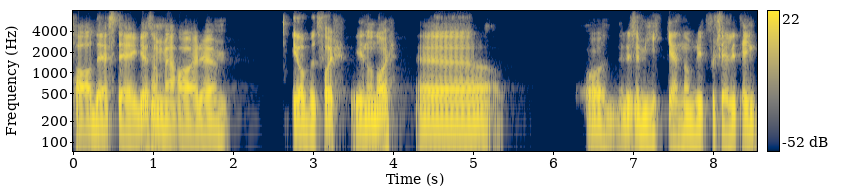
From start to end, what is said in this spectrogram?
Ta det steget som jeg har eh, jobbet for i noen år. Eh, og liksom gikk gjennom litt forskjellige ting.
